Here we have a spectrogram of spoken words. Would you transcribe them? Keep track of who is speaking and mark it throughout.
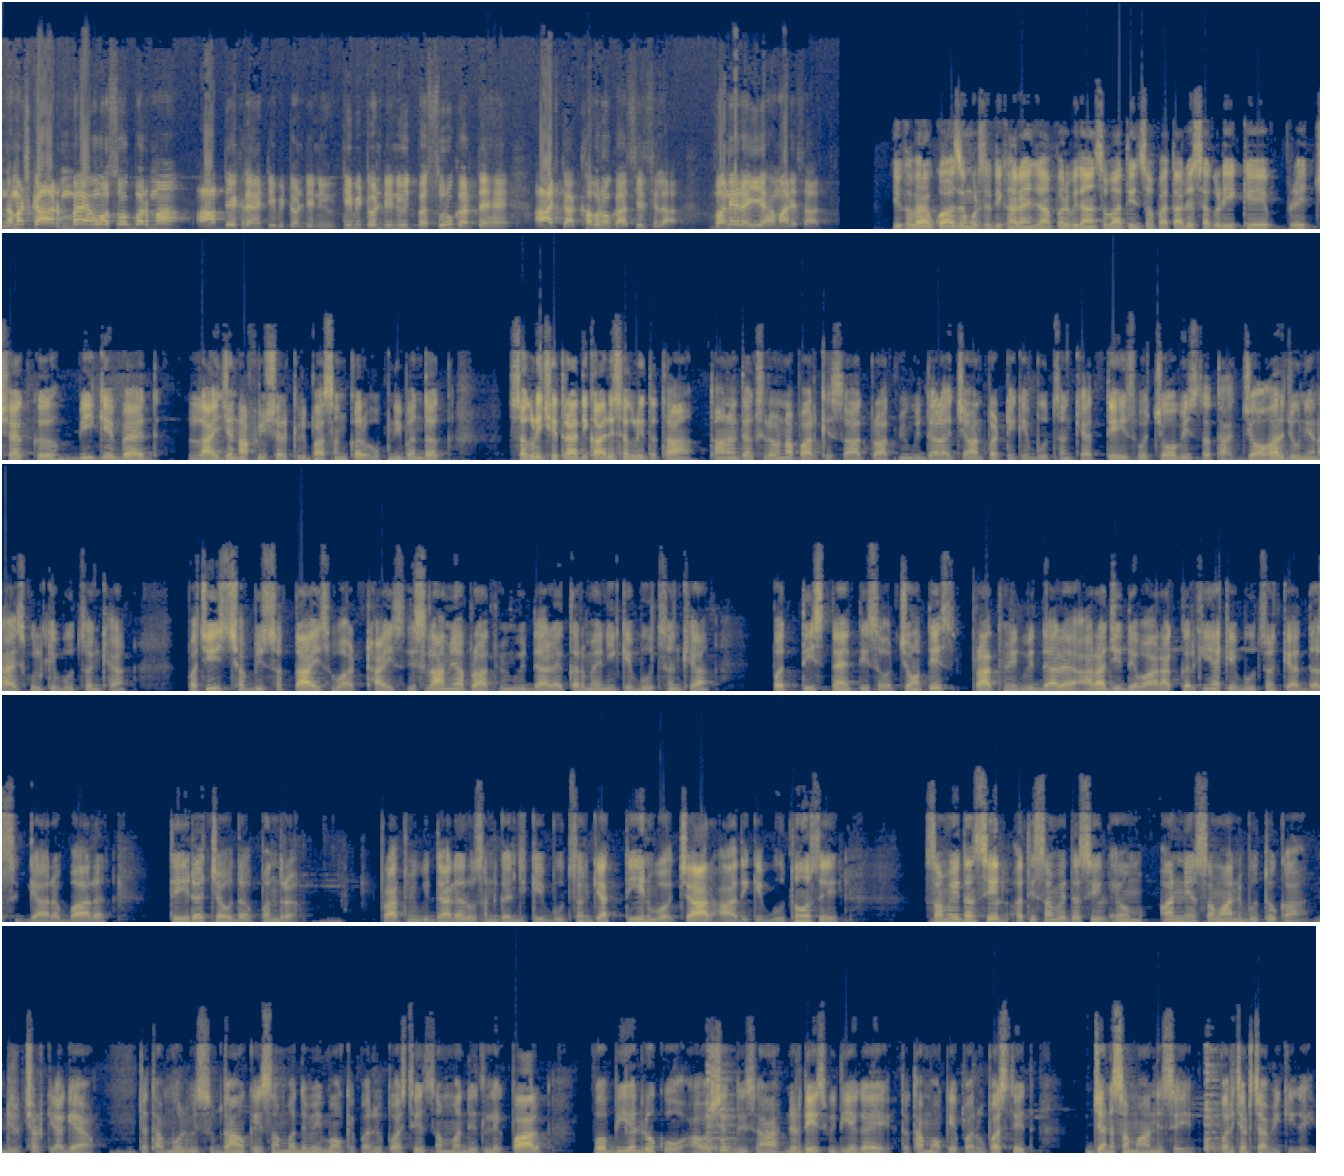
Speaker 1: नमस्कार, मैं हूँ अशोक वर्मा। आप देख रहे हैं TV twenty news TV twenty news पर शुरू करते हैं आज का खबरों का सिलसिला। बने रहिए हमारे साथ।
Speaker 2: ये खबर आपको आजमगढ़ से दिखा रहे हैं, जहाँ पर विधानसभा 345 सगड़ी के प्रेक्षक, बी के वैद लाइजन ऑफिसर कृपा शंकर उप निबंधक, सगड़ी क्षेत्राधिकारी, सगड़ी तथा थानाध्यक्ष रवना पार के साथ प्राथमिक विद्यालय चाँद पट्टी के बूथ संख्या 23 व 24 तथा जौहर जूनियर हाई स्कूल के बूथ संख्या पच्चीस, छब्बीस, सत्ताईस व अट्ठाईस इस्लामिया प्राथमिक विद्यालय करमैनी के बूथ संख्या बत्तीस, तैंतीस और चौंतीस प्राथमिक विद्यालय आराजी देवारा करखिया के बूथ संख्या दस, ग्यारह, बारह, तेरह, चौदह, पंद्रह। प्राथमिक विद्यालय रोशनगंज के बूथ संख्या तीन व चार आदि के बूथों से संवेदनशील अति संवेदनशील एवं अन्य सामान्य बूथों का निरीक्षण किया गया, तथा मूल सुविधाओं के संबंध में मौके पर उपस्थित संबंधित लेखपाल व बीएलओ को आवश्यक दिशा निर्देश भी दिए गए, तथा मौके पर उपस्थित जन सामान्य से परिचर्चा भी की गई।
